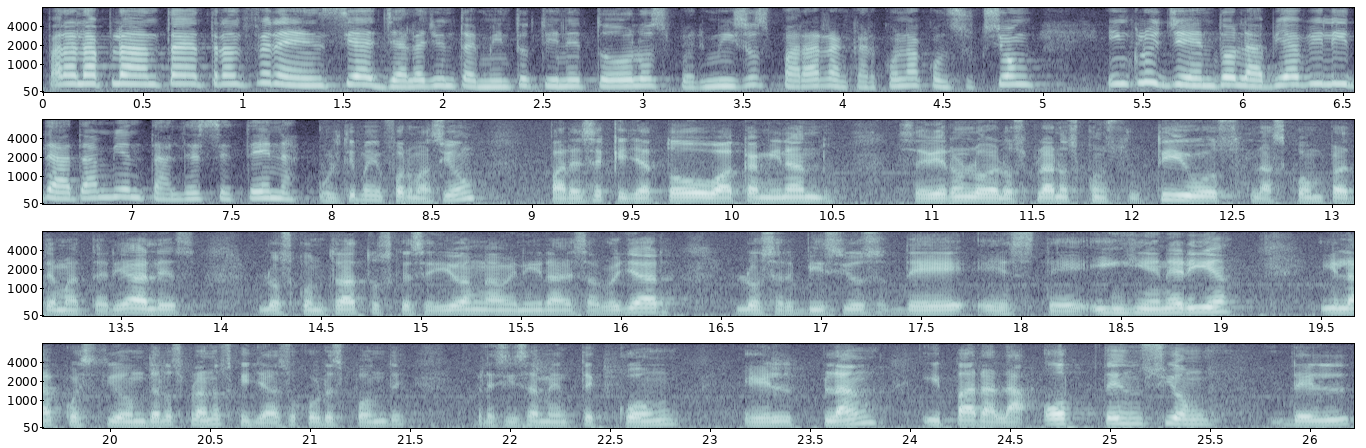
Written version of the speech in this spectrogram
Para la planta de transferencia, ya el ayuntamiento tiene todos los permisos para arrancar con la construcción, incluyendo la viabilidad ambiental de Setena. Última información, parece que ya todo va caminando. Se vieron lo de los planos constructivos, las compras de materiales, los contratos que se iban a venir a desarrollar, los servicios de este, ingeniería y la cuestión de los planos que ya eso corresponde precisamente con el plan y para la obtención del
